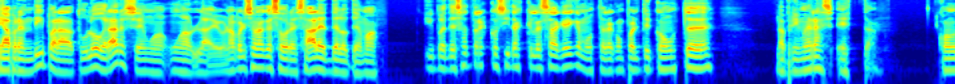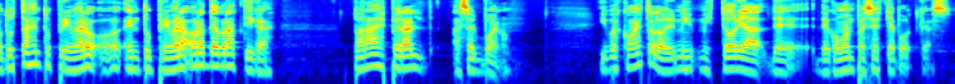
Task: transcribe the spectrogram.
Que aprendí para tú lograr ser un, un outlier. Una persona que sobresale de los demás. Y pues de esas tres cositas que le saqué que me gustaría compartir con ustedes. La primera es esta cuando tú estás en tus, primeros, en tus primeras horas de práctica, para de esperar a ser bueno. Y pues con esto le doy mi, mi historia de, de, cómo empecé este podcast.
